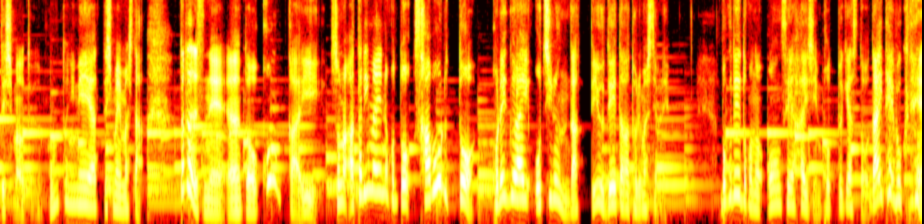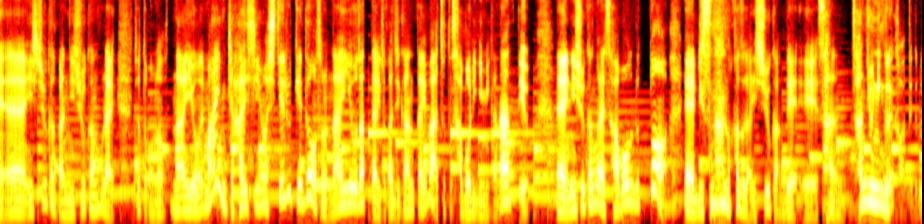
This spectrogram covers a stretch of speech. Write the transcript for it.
てしまうという、本当にね、やってしまいました。ただですね、え、ー、と、今回、その当たり前のこと、サボると、これぐらい落ちるんだっていうデータが取れましたよね。僕で言うとこの音声配信、ポッドキャスト、大体僕ね、え、1週間から2週間ぐらい、ちょっとこの内容ね、毎日配信はしてるけど、その内容だったりとか時間帯はちょっとサボり気味かなっていう。え、2週間ぐらいサボると、え、リスナーの数が1週間で、えー、30人ぐらい変わってくる。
